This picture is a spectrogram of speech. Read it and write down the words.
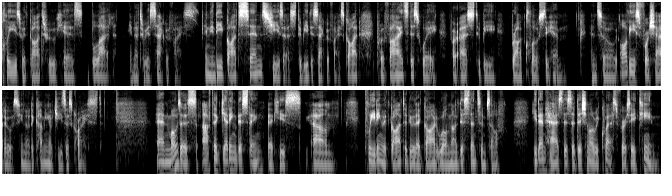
pleased with God through his blood, you know, through his sacrifice. And indeed, God sends Jesus to be the sacrifice. God provides this way for us to be brought close to him. And so all these foreshadows, you know, the coming of Jesus Christ. And Moses, after getting this thing that he's um, pleading with God to do, that God will not distance himself, he then has this additional request, verse 18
